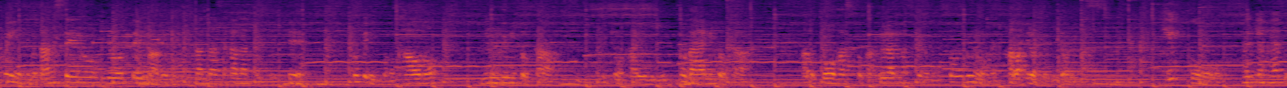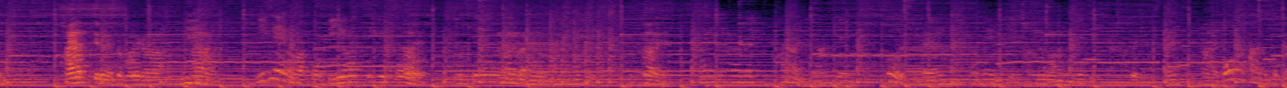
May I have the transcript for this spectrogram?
特にですね男性の美容って今だんだん盛んになってきていて特にこの顔のむくみとか息のかゆみの悩みとかあと頭髪とかいろいろありますけどもそういうのをね幅広く見ております結構最近流行ってますね。流行ってるんですよこれが、は以前はこう美容っていうと、はい。女性の中でのイメージ最近はねかなり男性のそうですね。出てきてそうですねはい大野さんのとこ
